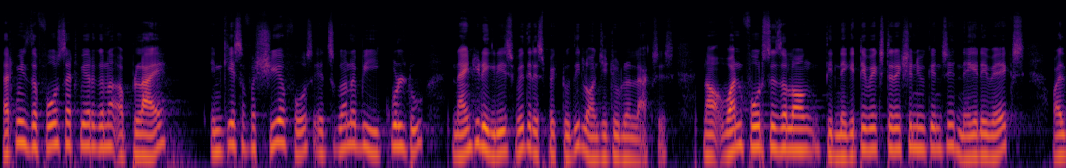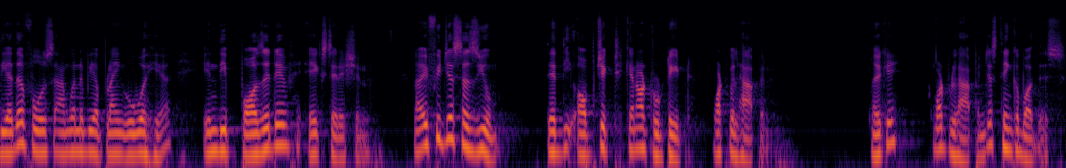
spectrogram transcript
That means the force that we are going to apply in case of a shear force it's going to be equal to 90 degrees with respect to the longitudinal axis. Now one force is along the negative x direction you can say negative x while the other force i'm going to be applying over here in the positive x direction. Now if we just assume that the object cannot rotate what will happen? Okay? What will happen? Just think about this.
